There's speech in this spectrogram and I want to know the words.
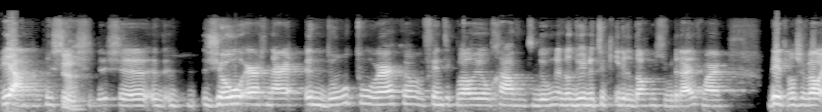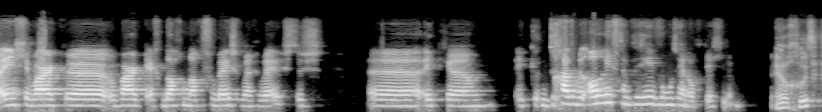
Ja, precies. Ja. Dus uh, zo erg naar een doel toe werken vind ik wel heel gaaf om te doen. En dat doe je natuurlijk iedere dag met je bedrijf. Maar dit was er wel eentje waar ik, waar ik echt dag en nacht voor bezig ben geweest. Dus ik, ik ga het met alle liefde en plezier voor ons nog een keertje doen. Heel goed.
